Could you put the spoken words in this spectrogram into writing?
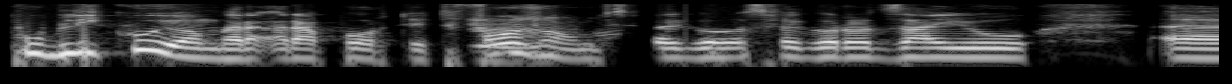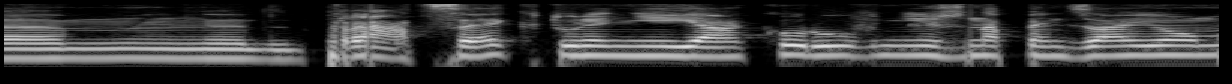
publikują raporty, tworzą swego, swego rodzaju prace, które niejako również napędzają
